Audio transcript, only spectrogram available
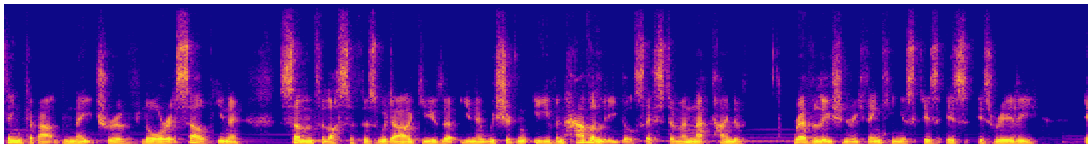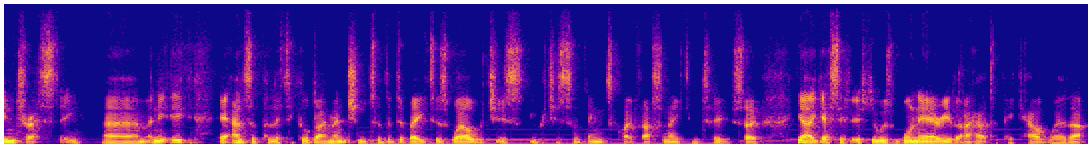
think about the nature of law itself. You know, some philosophers would argue that, you know, we shouldn't even have a legal system. And that kind of revolutionary thinking is is is, is really interesting. Um, and it, it, it, adds a political dimension to the debate as well which is which is something that's quite fascinating too. So yeah i guess if, if there was one area that i had to pick out where that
